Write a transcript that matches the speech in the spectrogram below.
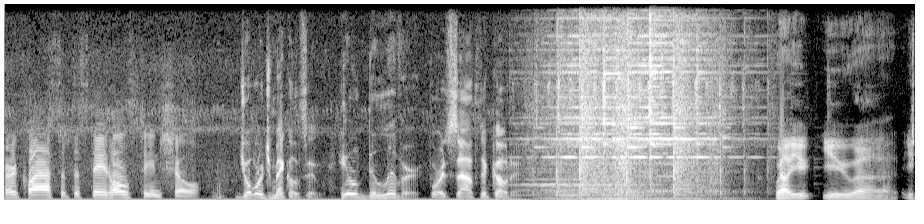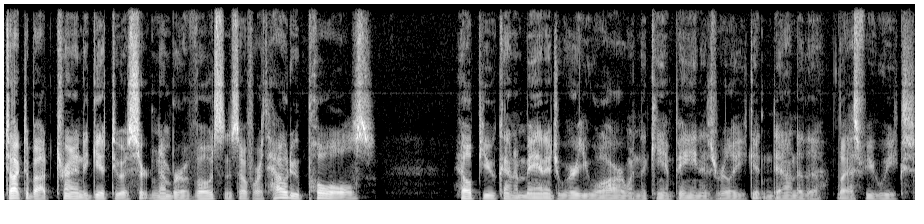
her class at the State Holstein Show. George Mickelson, he'll deliver for South Dakota. Well, you you uh, you talked about trying to get to a certain number of votes and so forth. How do polls help you kind of manage where you are when the campaign is really getting down to the last few weeks?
